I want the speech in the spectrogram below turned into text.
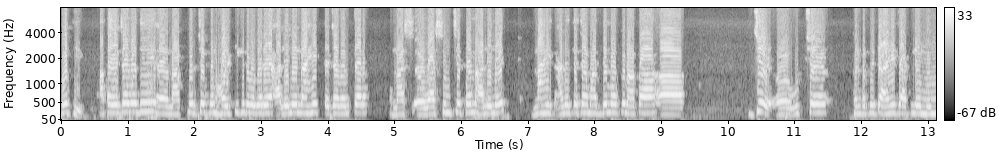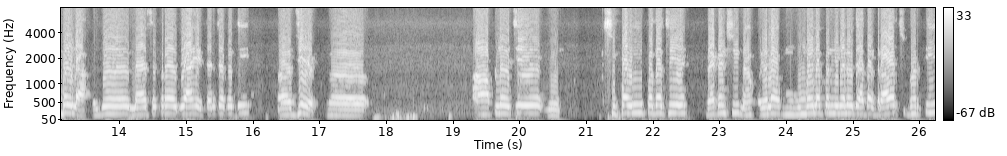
होती. आता याच्यामध्ये नागपूरचे पण हॉल तिकीट वगैरे आलेले नाहीत त्याच्यानंतर नाश वाशिमचे पण आलेले नाहीत. आणि त्याच्या माध्यमातून आता जे उच्च खंडपीठ आहे जे आपले मुंबईला जे न्यायसत्र जे आहे त्यांच्याप्रती अ, जे आपलं जे शिपाई पदाची वॅकन्सी याला मुंबईला पण निघाले होते. आता ड्रायव्हरची भरती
